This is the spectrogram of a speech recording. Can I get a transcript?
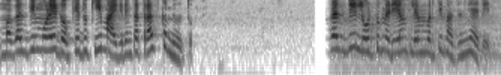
मगजबीमुळे डोकेदुखी मायग्रेनचा त्रास कमी होतो. मगजबी लो टू मिडियम फ्लेमवरती भाजून घ्यावेत.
